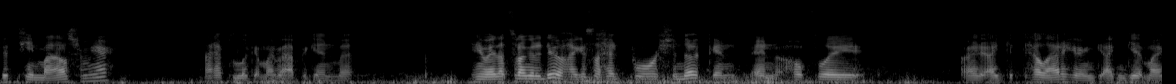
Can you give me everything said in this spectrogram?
15 miles from here. I'd have to look at my map again, but anyway, that's what I'm gonna do. I guess I'll head for Chinook and and hopefully I, I get the hell out of here and I can get my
